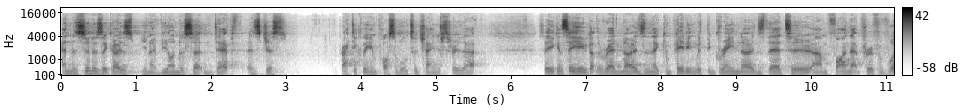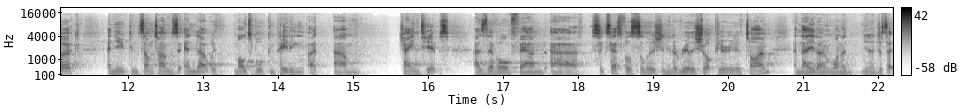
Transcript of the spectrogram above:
And as soon as it goes you know, beyond a certain depth, it's just practically impossible to change through that. So you can see here you've got the red nodes and they're competing with the green nodes there to um, find that proof of work. And you can sometimes end up with multiple competing uh, um, chain tips as they've all found a successful solution in a really short period of time. And they don't want to, you know, just say,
